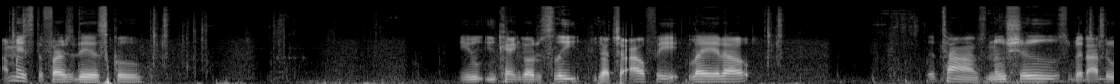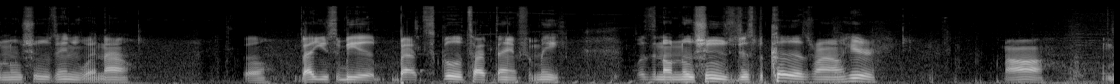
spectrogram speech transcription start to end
I missed the first day of school. You you can't go to sleep. You got your outfit laid out. Good times. New shoes, but I do new shoes anyway now. So that used to be a back to school type thing for me. Wasn't no new shoes just because around here. Nah.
